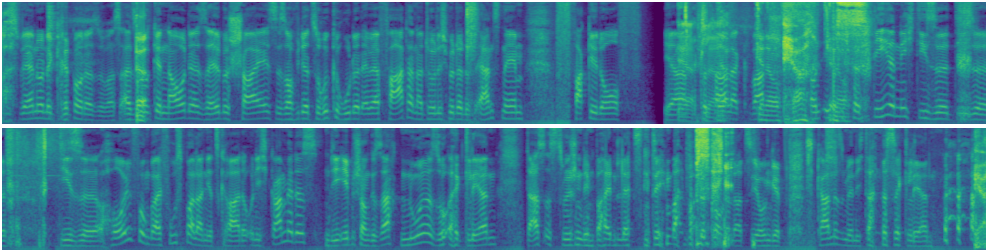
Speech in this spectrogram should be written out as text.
Das wäre nur eine Grippe oder sowas. Also ja. genau derselbe Scheiß, ist auch wieder zurückgerudert. Er wäre Vater, natürlich würde er das ernst nehmen. Fuck it off. Ja, ja totaler Quatsch. Genau. Ja, und ich genau. verstehe nicht diese, diese, diese Häufung bei Fußballern jetzt gerade, und ich kann mir das, wie eben schon gesagt, nur so erklären, dass es zwischen den beiden letzten Themen einfach eine Korrelation gibt. Ich kann es mir nicht anders erklären. Ja.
